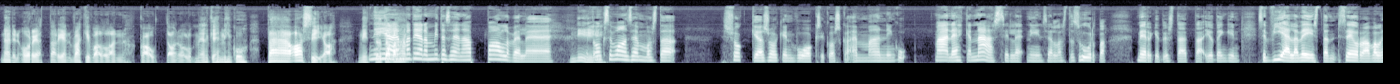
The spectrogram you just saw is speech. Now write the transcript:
näiden orjattarien väkivallan kautta on ollut melkein niin kuin pääasia. Niin, niin tota en vähän... mä tiedä, mitä se enää palvelee. Niin. onko se vaan semmoista shokkia shokin vuoksi, koska en mä niin kuin mä en ehkä näe sille niin sellaista suurta merkitystä, että jotenkin se vielä veisi tämän seuraavalle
